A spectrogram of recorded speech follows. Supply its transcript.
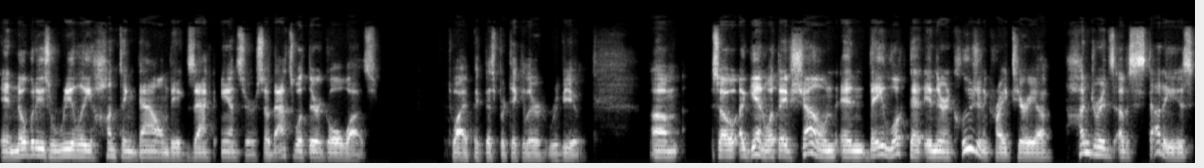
and nobody's really hunting down the exact answer. So that's what their goal was. That's why i picked this particular review. Um, so again what they've shown and they looked at in their inclusion criteria hundreds of studies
